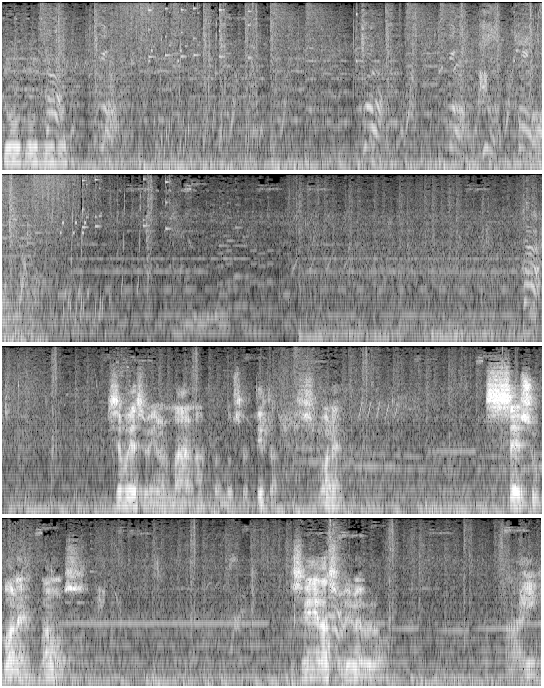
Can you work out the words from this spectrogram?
Go, go, go, go. Oh! Aquí se podía subir normal, ¿no? Dando un saltito. Se supone. Se supone, vamos. Yo sé que llega a subirme, pero... Ahí.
